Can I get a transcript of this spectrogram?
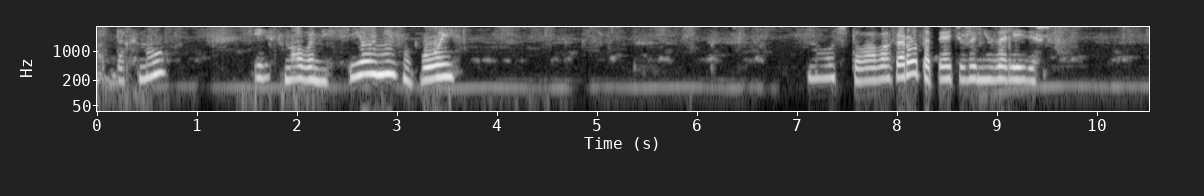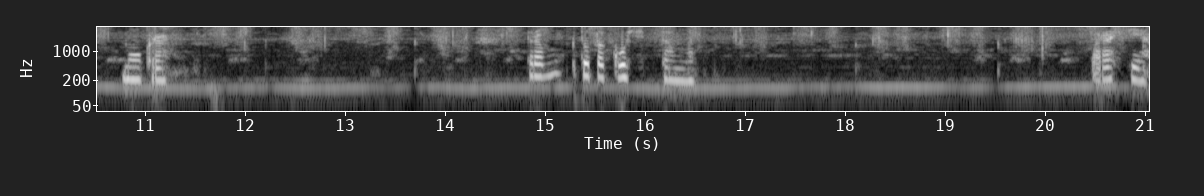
отдохнул и с новыми силами в бой. Ну вот что, а в огород опять уже не залезешь. Мокро. Траву кто-то косит там. По росе.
